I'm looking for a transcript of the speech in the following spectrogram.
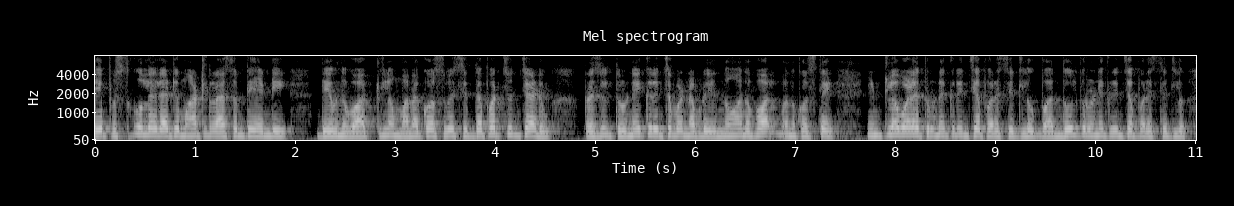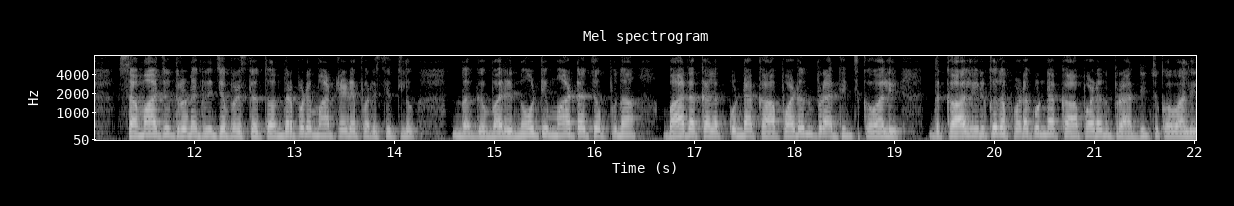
ఏ పుస్తకంలో ఇలాంటి మాటలు రాస్తుంటాయండి దేవుని వాక్యంలో మన కోసమే సిద్ధపరచుంచాడు. ప్రజలు తృణీకరించబడినప్పుడు ఎన్నో అనుభవాలు మనకు వస్తాయి ఇంట్లో వాళ్ళే తృణీకరించే పరిస్థితులు బంధువులు తృణీకరించే పరిస్థితులు సమాజం తృణీకరించే పరిస్థితులు తొందరపడి మాట్లాడే పరిస్థితులు. మరి నోటి మాట చొప్పున బాధ కలగకుండా కాపాడని ప్రార్థించుకోవాలి. కాలు ఇరుకున పడకుండా కాపాడని ప్రార్థించుకోవాలి.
